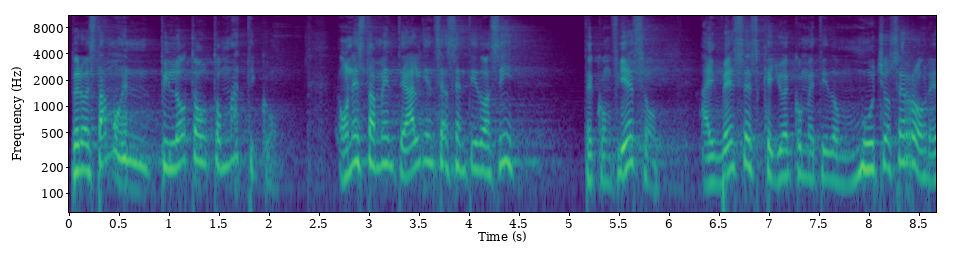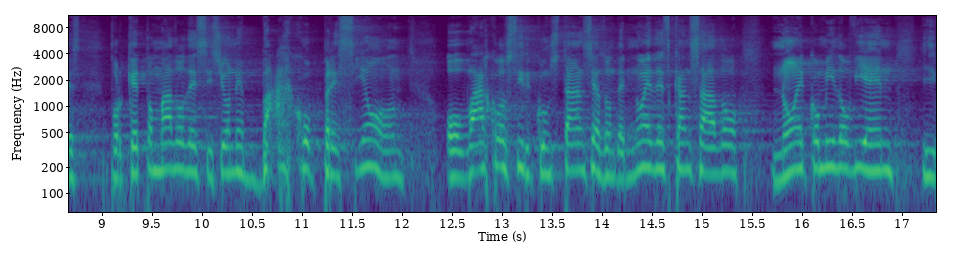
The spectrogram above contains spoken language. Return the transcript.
Pero estamos en piloto automático. Honestamente, ¿alguien se ha sentido así? Te confieso, hay veces que yo he cometido muchos errores porque he tomado decisiones bajo presión o bajo circunstancias donde no he descansado, no he comido bien y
